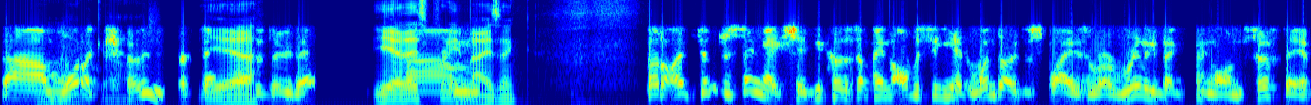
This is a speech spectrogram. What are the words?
Um, Oh what a God. coup Yeah. to do that. Yeah, that's pretty Um, amazing. But it's interesting actually because I mean, obviously, yeah, the window displays are a really big thing on Fifth Ave.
